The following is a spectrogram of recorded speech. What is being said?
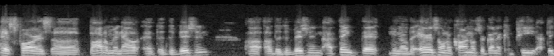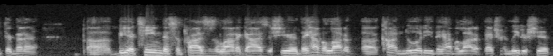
as far as uh, bottoming out at the division uh, of the division. I think that you know the Arizona Cardinals are going to compete. I think they're going to uh, be a team that surprises a lot of guys this year. They have a lot of uh, continuity. They have a lot of veteran leadership.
